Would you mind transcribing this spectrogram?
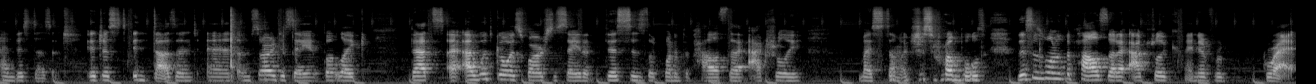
and this doesn't. It just it doesn't and I'm sorry to say it but like that's I, I would go as far as to say that this is like one of the palettes that I actually my stomach just rumbled this is one of the palettes that I actually kind of regret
